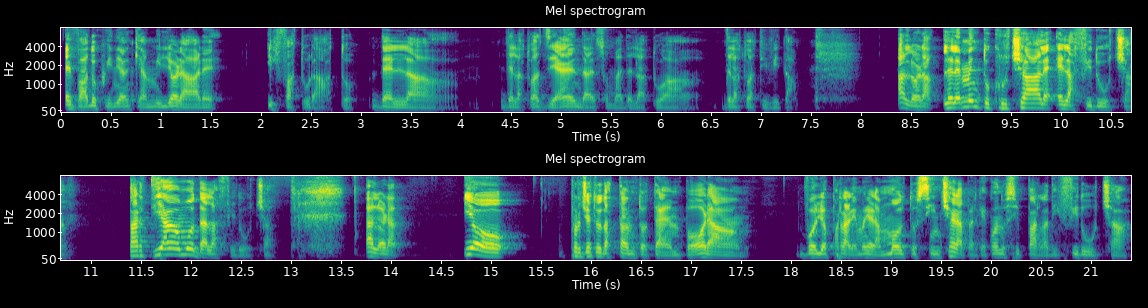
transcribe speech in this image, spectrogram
E vado quindi anche a migliorare il fatturato della, della tua azienda, insomma, della tua, della tua attività. Allora, l'elemento cruciale è la fiducia. partiamo dalla fiducia. Allora, io progetto da tanto tempo, ora voglio parlare in maniera molto sincera perché quando si parla di fiducia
